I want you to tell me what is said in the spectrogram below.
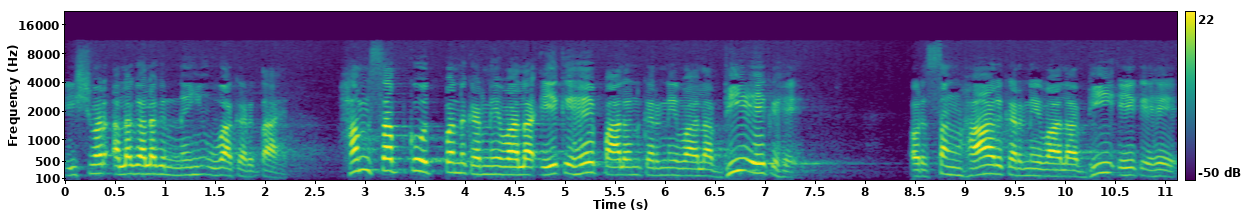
ईश्वर अलग अलग नहीं हुआ करता है। हम सबको उत्पन्न करने वाला एक है, पालन करने वाला भी एक है, और संहार करने वाला भी एक है।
